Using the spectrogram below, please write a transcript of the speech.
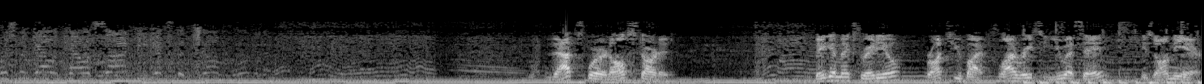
Richmond Kawasaki gets the jump. That's where it all started. Big MX Radio, brought to you by Fly Racing USA, is on the air.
